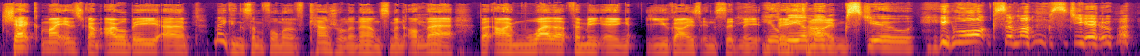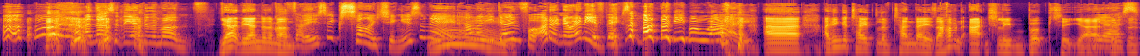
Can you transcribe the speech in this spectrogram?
check my Instagram. I will be uh, making some form of casual announcement on there, but I'm well up for meeting you guys in Sydney. He'll big be time. amongst you. He walks amongst you. and that's at the end of the month. Yeah, at the end of the month. That is exciting, isn't it? How long are you Mm. going for? I don't know any of this. How long are you away? Uh, I think a total of 10 days. I haven't actually booked it yet. Yes.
